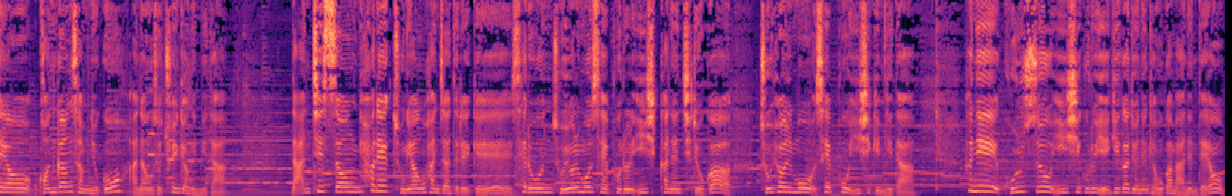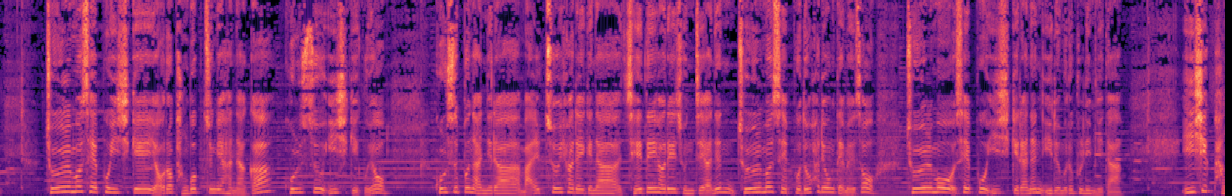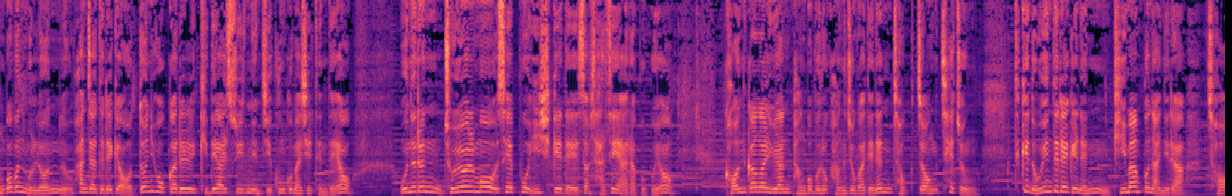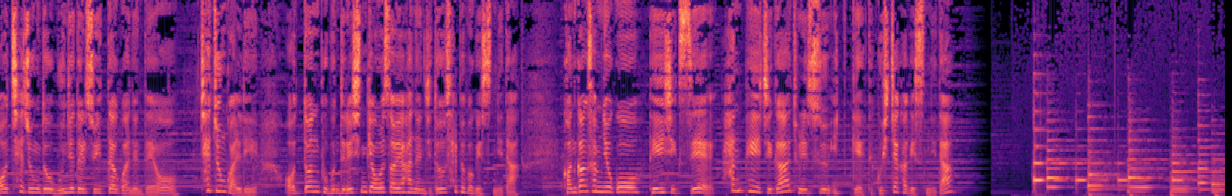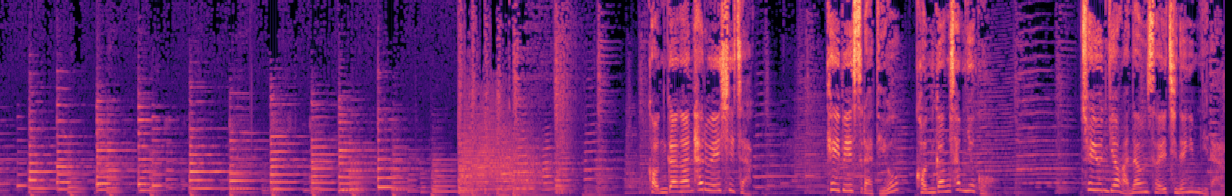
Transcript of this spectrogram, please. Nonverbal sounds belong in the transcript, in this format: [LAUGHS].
안녕하세요. 건강 365 아나운서 최인경입니다. 난치성 혈액 종양 환자들에게 새로운 조혈모 세포를 이식하는 치료가 조혈모 세포 이식입니다. 흔히 골수 이식으로 얘기가 되는 경우가 많은데요. 조혈모 세포 이식의 여러 방법 중에 하나가 골수 이식이고요. 골수뿐 아니라 말초 혈액이나 제대혈에 존재하는 조혈모 세포도 활용되면서 조혈모 세포 이식이라는 이름으로 불립니다. 이식 방법은 물론 환자들에게 어떤 효과를 기대할 수 있는지 궁금하실 텐데요. 오늘은 조혈모 세포 이식에 대해서 자세히 알아보고요. 건강을 위한 방법으로 강조가 되는 적정 체중. 특히 노인들에게는 비만뿐 아니라 저체중도 문제될 수 있다고 하는데요. 체중 관리, 어떤 부분들에 신경을 써야 하는지도 살펴보겠습니다. 건강 365 데이식스의 한 페이지가 될 수 있게 듣고 시작하겠습니다. 건강한 하루의 시작. KBS 라디오 건강 365. 최윤경 아나운서의 진행입니다.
